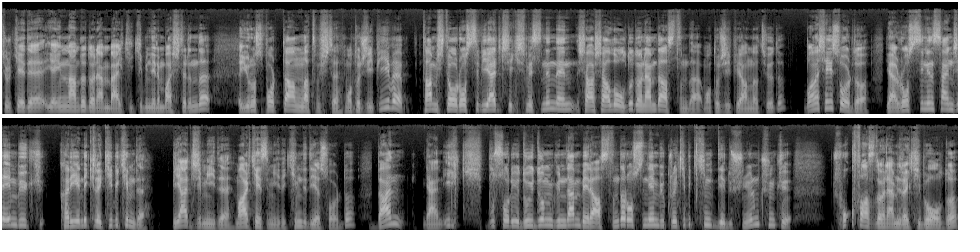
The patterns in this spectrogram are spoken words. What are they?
Türkiye'de yayınlandığı dönem belki 2000'lerin başlarında Eurosport'ta anlatmıştı MotoGP'yi ve tam işte o Rossi Biaggi çekişmesinin en şaşalı olduğu dönemde aslında MotoGP'yi anlatıyordu. Bana şey sordu o. Ya Rossi'nin sence en büyük kariyerindeki rakibi kimdi? Biaggi miydi? Marquez miydi? Kimdi diye sordu. Ben yani ilk bu soruyu duyduğum günden beri aslında Rossi'nin en büyük rakibi kimdi diye düşünüyorum. Çünkü çok fazla önemli rakibi oldu.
